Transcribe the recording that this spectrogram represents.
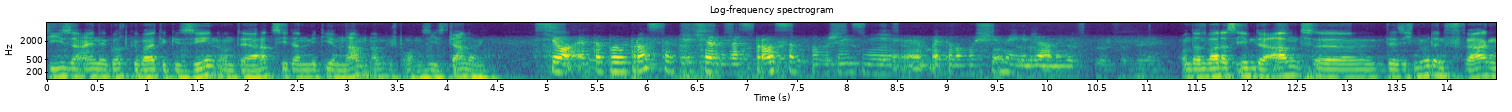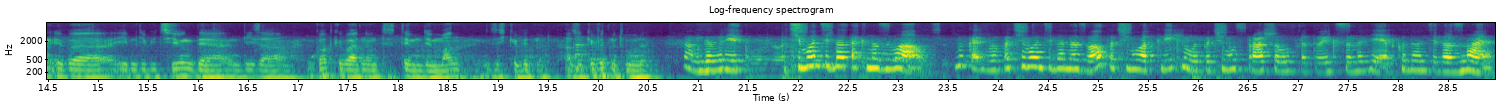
diese eine Gottgeweihte gesehen und er hat sie dann mit ihrem Namen angesprochen. Sie ist Jahnavi. Все, это был просто вечер расспросов в жизни э, этого мужчины и Джанави. Und dann war das eben der Abend, äh, der sich nur den Fragen über eben die Beziehung der, dieser Gottgeweihten und dem, dem Mann sich gewidmet, also gewidmet wurde. Он говорит, почему он тебя так назвал? Ну, как бы, почему он тебя назвал, почему откликнул и почему спрашивал про твоих сыновей, откуда он тебя знает?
